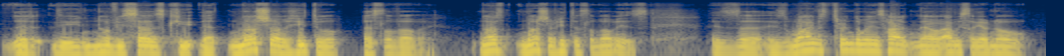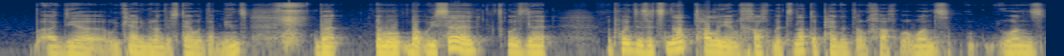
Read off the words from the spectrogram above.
the the Novi says ki, that noshav hitu eslavave noshav hitu eslavave is his uh, his wives turned away his heart now obviously we have no idea we can't even understand what that means but and what we said was that the point is, it's not tali and chachma. It's not dependent on chachma. One's one's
